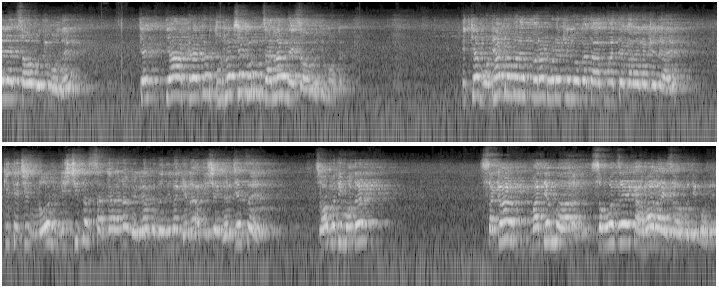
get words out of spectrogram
झालेले आहेत सभापती महोदय. त्या त्या आकड्याकडे दुर्लक्ष करून चालणार नाही सभापती महोदय. इतक्या मोठ्या प्रमाणात मराठवाड्यातले लोक आता आत्महत्या करायला लागलेले आहेत की त्याची नोंद निश्चितच सरकारनं वेगळ्या पद्धतीनं घेणं अतिशय गरजेचं आहे. सभापती महोदय सकाळ माध्यम समोरचा एक अहवाल आहे सभापती महोदय.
